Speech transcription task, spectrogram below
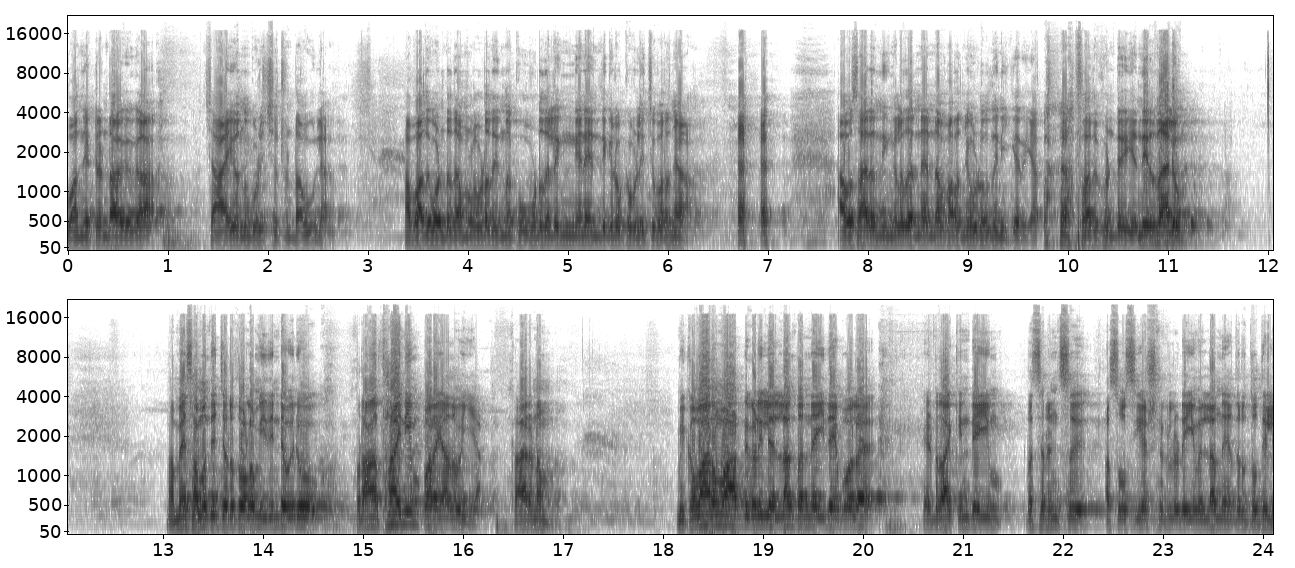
വന്നിട്ടുണ്ടാകുക. ചായ ഒന്നും കുടിച്ചിട്ടുണ്ടാവില്ല അപ്പോൾ അതുകൊണ്ട് നമ്മളിവിടെ നിന്ന് കൂടുതൽ ഇങ്ങനെ എന്തെങ്കിലുമൊക്കെ വിളിച്ചു പറഞ്ഞാൽ അവസാനം നിങ്ങൾ തന്നെ എന്നെ പറഞ്ഞു വിടുമെന്ന് എനിക്കറിയാം. അപ്പോൾ അതുകൊണ്ട് എന്നിരുന്നാലും നമ്മെ സംബന്ധിച്ചിടത്തോളം ഇതിന്റെ ഒരു പ്രാധാന്യം പറയാതെ വയ്യ. കാരണം മിക്കവാറും വാർഡുകളിലെല്ലാം തന്നെ ഇതേപോലെ എഡ്രാക്കിന്റെയും റെസിഡൻസ് അസോസിയേഷനുകളുടെയും എല്ലാം നേതൃത്വത്തിൽ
